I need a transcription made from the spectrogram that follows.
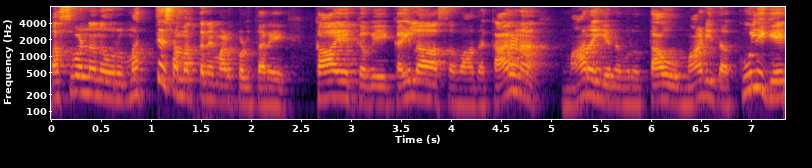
ಬಸವಣ್ಣನವರು ಮತ್ತೆ ಸಮರ್ಥನೆ ಮಾಡಿಕೊಳ್ತಾರೆ. ಕಾಯಕವೇ ಕೈಲಾಸವಾದ ಕಾರಣ ಮಾರಯ್ಯನವರು ತಾವು ಮಾಡಿದ ಕೂಲಿಗೆ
